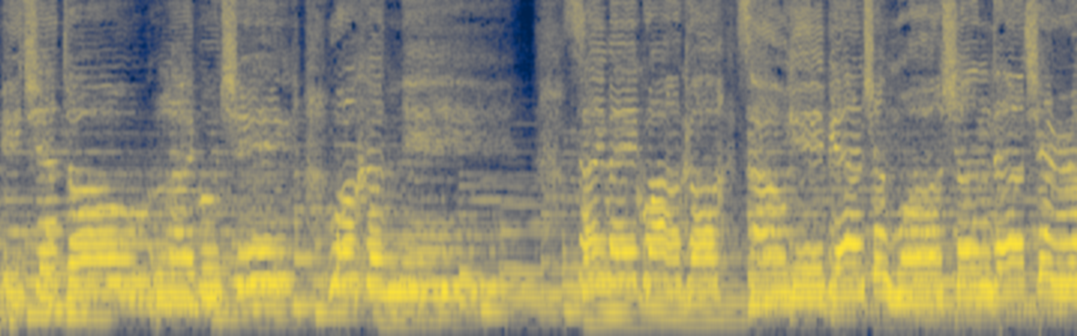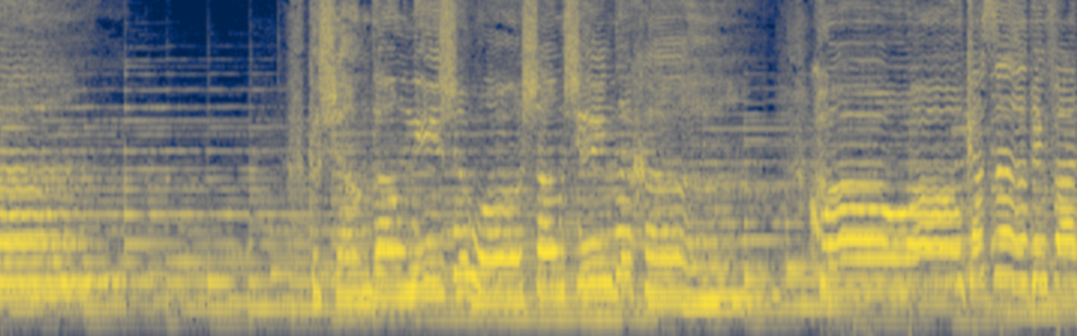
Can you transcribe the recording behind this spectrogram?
一切都来不及。我和你再没瓜葛，早已变成陌生的前任。伤心的恨，哦，看似平凡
